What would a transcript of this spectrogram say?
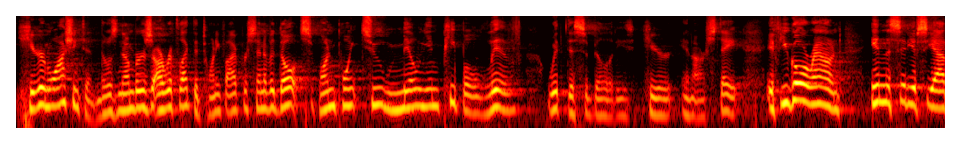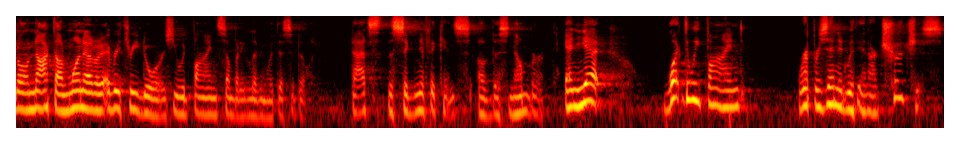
here in Washington, those numbers are reflected 25% of adults, 1.2 million people live with disabilities here in our state. If you go around in the city of Seattle and knocked on one out of every three doors, you would find somebody living with disability. That's the significance of this number. And yet, what do we find represented within our churches?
